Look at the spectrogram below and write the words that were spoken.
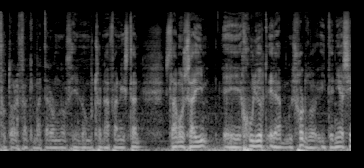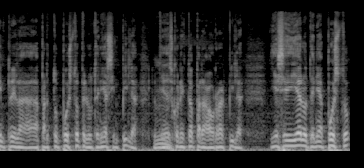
fotógrafa que mataron no hace no mucho en Afganistán. Estábamos ahí, eh, Julio era muy sordo y tenía siempre el aparato puesto, pero lo tenía sin pila, lo tenía Mm. desconectado para ahorrar pila. Y ese día lo tenía puesto,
